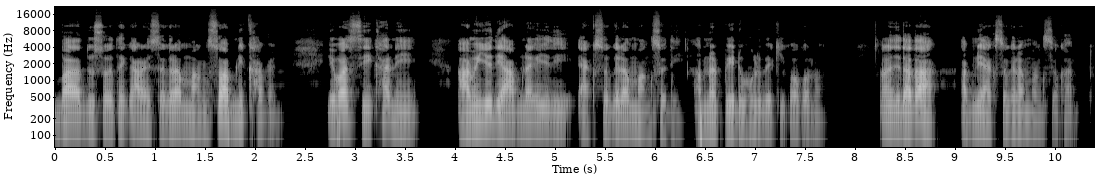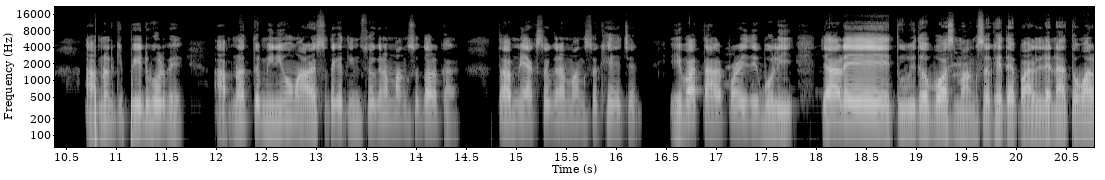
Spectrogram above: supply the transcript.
বা দুশো থেকে আড়াইশো গ্রাম মাংস আপনি খাবেন। এবার সেখানে আমি যদি আপনাকে যদি একশো গ্রাম মাংস দিই, আপনার পেট ভরবে কি কখনো? আহ যে দাদা, আপনি একশো গ্রাম মাংস খান। আপনার কি পেট ভরবে? আপনার তো মিনিমাম আড়াইশো থেকে তিনশো গ্রাম মাংস দরকার। তো আপনি একশো গ্রাম মাংস খেয়েছেন। এবার তারপরে যদি বলি যে, আরে, তুমি তো বস মাংস খেতে পারলে না, তোমার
